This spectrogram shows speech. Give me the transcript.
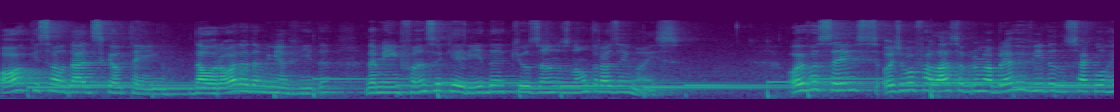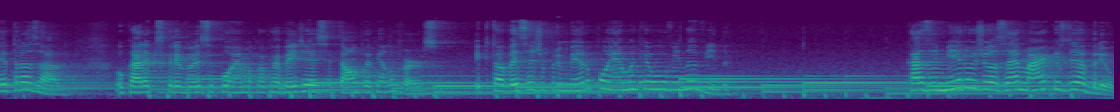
Oh, que saudades que eu tenho da aurora da minha vida, da minha infância querida que os anos não trazem mais. Oi vocês, hoje eu vou falar sobre uma breve vida do século retrasado, o cara que escreveu esse poema que eu acabei de recitar um pequeno verso, e que talvez seja o primeiro poema que eu ouvi na vida. Casimiro José Marques de Abreu,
